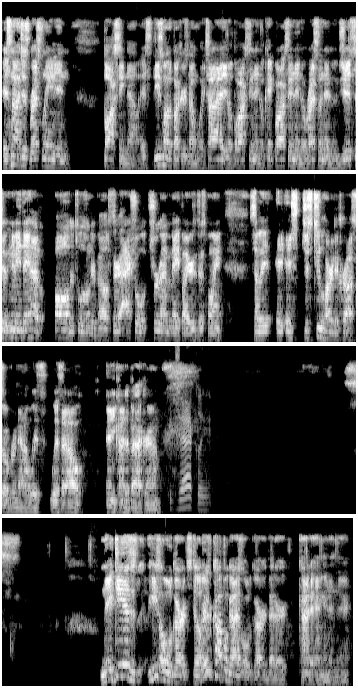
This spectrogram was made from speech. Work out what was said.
It's not just wrestling and boxing now. It's these motherfuckers know Muay Thai, they know boxing, they know kickboxing, they know wrestling, they know jiu-jitsu. You know what I mean? They have all the tools on their belts. They're actual true MMA fighters at this point. So it, it, it's just too hard to cross over now with without any kind of background. Exactly. Nate Diaz is he's old guard still. There's a couple guys old guard that are kind of hanging in there.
